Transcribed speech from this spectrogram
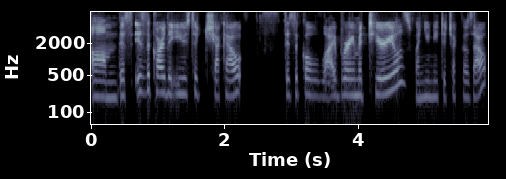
Um, this is the card that you use to check out physical library materials when you need to check those out.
